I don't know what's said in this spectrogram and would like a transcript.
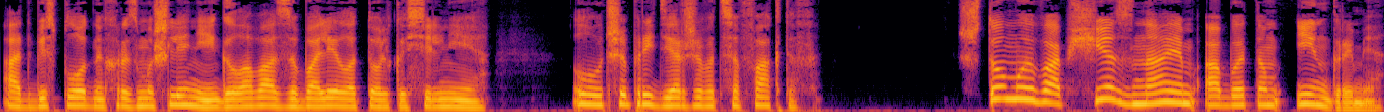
От бесплодных размышлений голова заболела только сильнее. Лучше придерживаться фактов. «Что мы вообще знаем об этом Инграме?»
